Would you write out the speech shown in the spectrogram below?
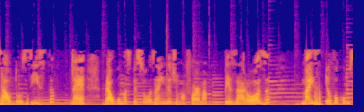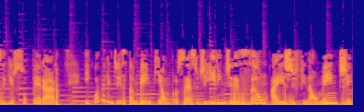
saudosista, né? Para algumas pessoas ainda de uma forma pesarosa, mas eu vou conseguir superar. E quando ele diz também que é um processo de ir em direção a este finalmente,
